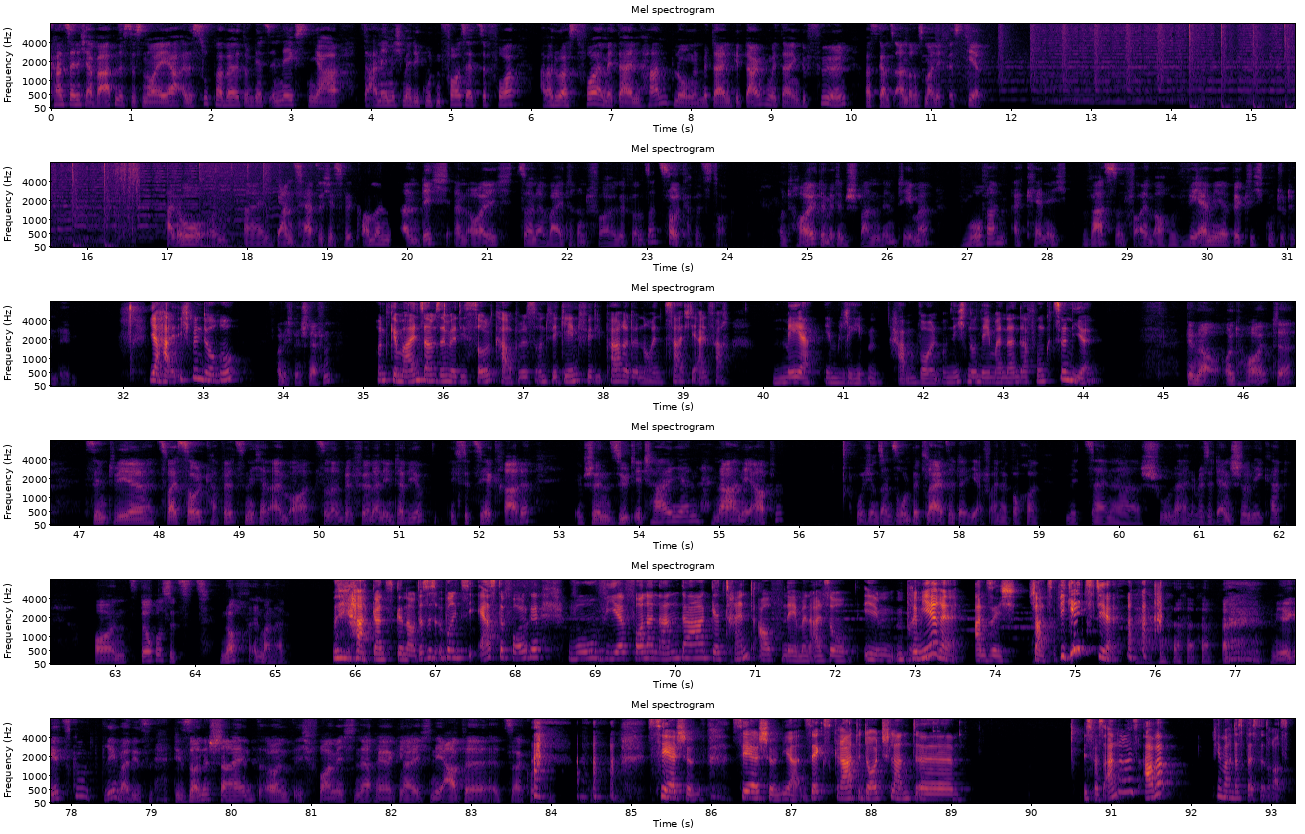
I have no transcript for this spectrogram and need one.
kannst ja nicht erwarten, dass das neue Jahr alles super wird und jetzt im nächsten Jahr, da nehme ich mir die guten Vorsätze vor. Aber du hast vorher mit deinen Handlungen, mit deinen Gedanken, mit deinen Gefühlen was ganz anderes manifestiert. Hallo und ein ganz herzliches Willkommen an dich, an euch zu einer weiteren Folge für unseren Soul Couples Talk. Und heute mit dem spannenden Thema, woran erkenne ich, was und vor allem auch wer mir wirklich gut tut im Leben? Ja, hi, ich bin Doro. Und ich bin Steffen. Und gemeinsam sind wir die Soul Couples und wir gehen für die Paare der neuen Zeit, die einfach mehr im Leben haben wollen und nicht nur nebeneinander funktionieren. Genau, und heute sind wir zwei Soul Couples, nicht an einem Ort, sondern wir führen ein Interview. Ich sitze hier gerade im schönen Süditalien, nahe Neapel, wo ich unseren Sohn begleite, der hier auf einer Woche mit seiner Schule eine Residential Week hat. Und Doro sitzt noch in Mannheim. Ja, ganz genau. Das ist übrigens die erste Folge, wo wir voneinander getrennt aufnehmen, also im Premiere an sich. Schatz, wie geht's dir? Mir geht's gut, prima. Die, die Sonne scheint und ich freue mich nachher gleich Neapel äh, zu erkunden. Sehr schön, sehr schön. Ja, 6 Grad in Deutschland äh, ist was anderes, aber wir machen das Beste draus.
